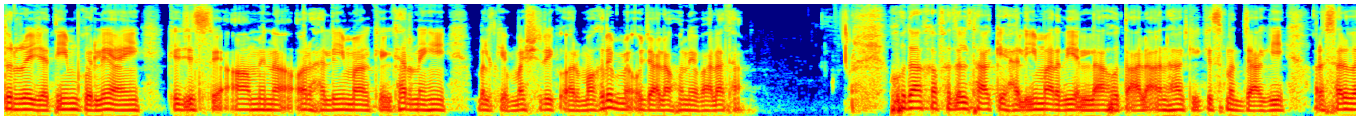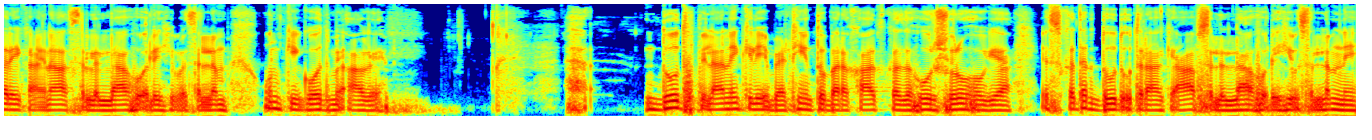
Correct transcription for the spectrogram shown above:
در یتیم کو لے آئیں کہ جس سے آمنہ اور حلیمہ کے گھر نہیں بلکہ مشرق اور مغرب میں اجالا ہونے والا تھا۔ خدا کا فضل تھا کہ حلیمہ رضی اللہ تعالی عنہ کی قسمت جاگی اور سرور کائنات صلی اللہ علیہ وسلم ان کی گود میں آ گئے۔ دودھ پلانے کے لیے بیٹھیں تو برکات کا ظہور شروع ہو گیا۔ اس قدر دودھ اترا کہ آپ صلی اللہ علیہ وسلم نے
